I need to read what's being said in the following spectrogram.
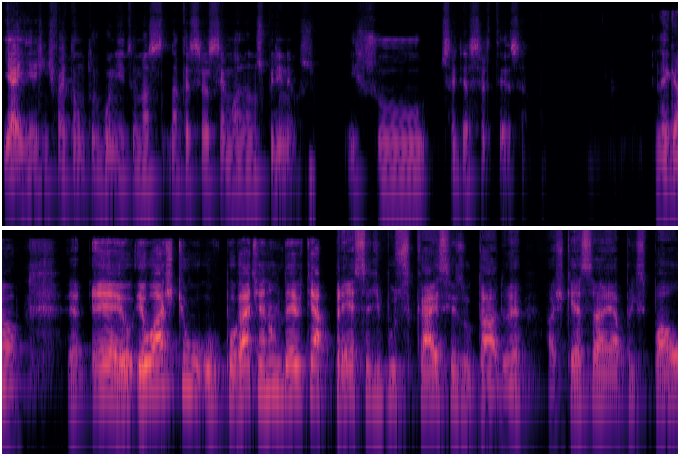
E aí a gente vai ter um tour bonito na, na terceira semana nos Pirineus. Isso seria certeza. Legal. É, é eu, eu, acho que o, o Pogacar não deve ter a pressa de buscar esse resultado, né? Acho que essa é a principal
